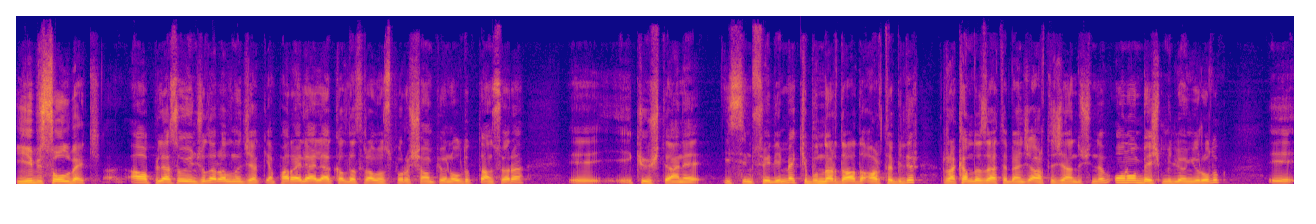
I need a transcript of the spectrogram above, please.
iyi bir sol bek. A plus oyuncular alınacak. Yani parayla alakalı da Trabzonspor şampiyon olduktan sonra 2-3 tane isim söyleyeyim ben ki bunlar daha da artabilir. Rakam da zaten bence artacağını düşünüyorum. 10-15 milyon euroluk e,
